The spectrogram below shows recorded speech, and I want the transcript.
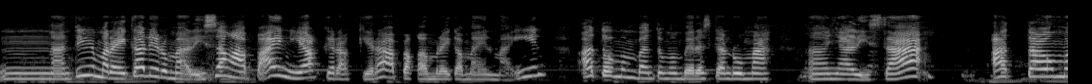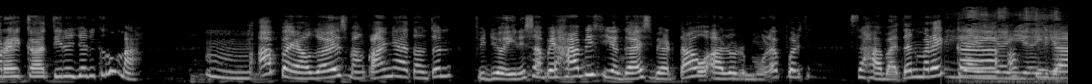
Hmm, nanti mereka di rumah Lisa ngapain ya? Kira-kira apakah mereka main-main atau membantu membereskan rumahnya Lisa atau mereka tidak jadi ke rumah? Hmm, apa ya guys? Makanya tonton video ini sampai habis ya guys biar tahu alur mulai persahabatan mereka. Iya, iya, iya, Oke okay, iya.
